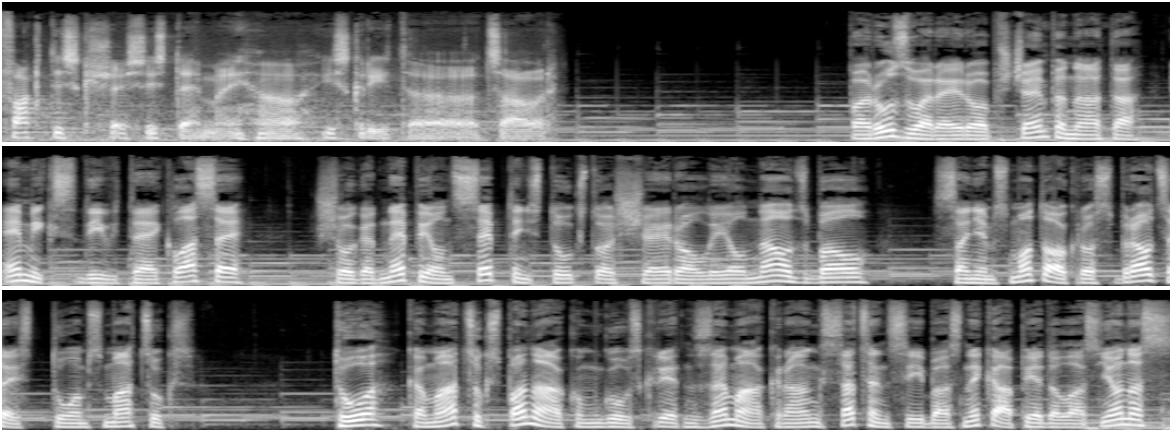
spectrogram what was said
faktiski šai sistēmai uh, izkrīt uh, cauri. Par uzvaru Eiropas čempionātā MX2T klasē šogad nepilns 7000 eiro lielu naudas balvu saņems motocross braucējs Toms Macuks. To, ka Macuks panākumu gūs krietni zemāk rangas sacensībās nekā piedalās Jonas,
